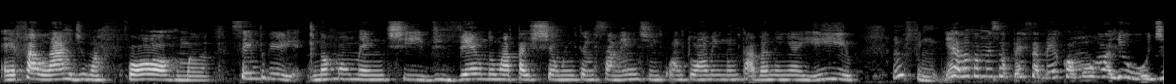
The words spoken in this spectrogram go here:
é, falar de uma forma, sempre normalmente vivendo uma paixão intensamente, enquanto o homem não estava nem aí. Enfim, e ela começou a perceber como o Hollywood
